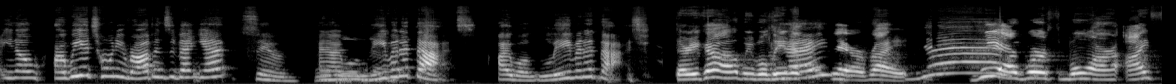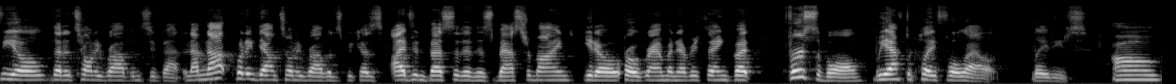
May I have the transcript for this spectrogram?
you know, are we a Tony Robbins event yet? Soon. And I will Mm. leave it at that. I will leave it at that. There you go. We will leave Okay. it there. Right. Yeah. We are worth more, I feel, than a Tony Robbins event. And I'm not putting down Tony Robbins because I've invested in his mastermind, you know, program and everything. But first of all, we have to play full out, ladies. All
